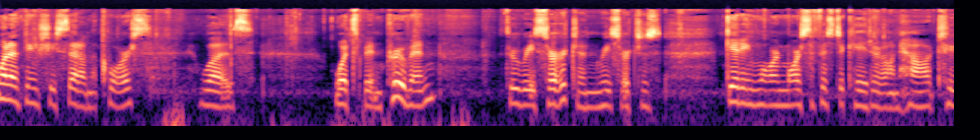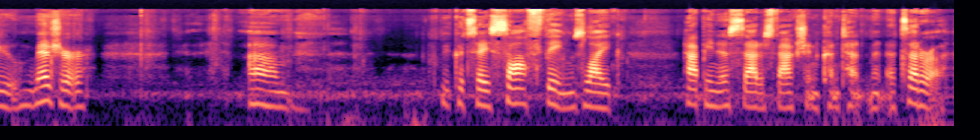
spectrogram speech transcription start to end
one of the things she said on the course was what's been proven through research, and research is getting more and more sophisticated on how to measure um, we could say soft things like happiness, satisfaction, contentment, etc.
